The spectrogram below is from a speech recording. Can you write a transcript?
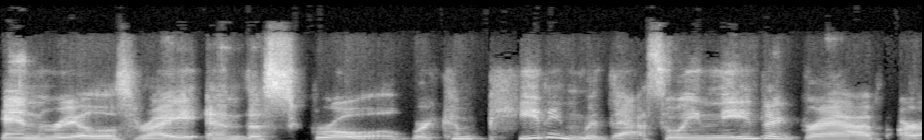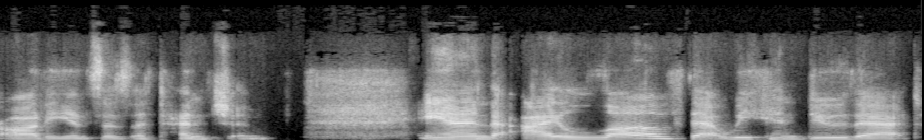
and Reels, right? And the scroll. We're competing with that. So we need to grab our audience's attention. And I love that we can do that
